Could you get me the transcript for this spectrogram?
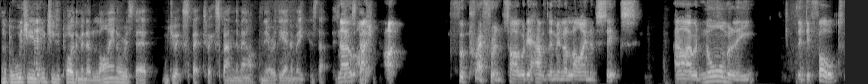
no, but would you would you deploy them in a line, or is there would you expect to expand them out nearer the enemy? Is that is no? I, I, for preference, I would have them in a line of six, and I would normally the default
